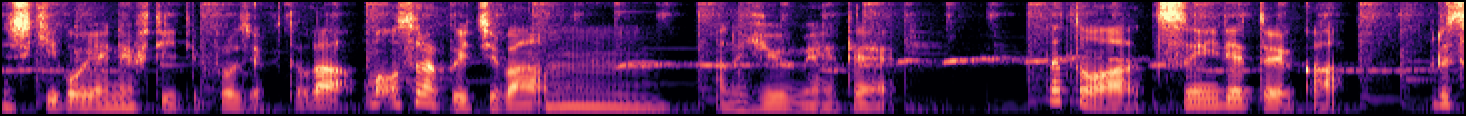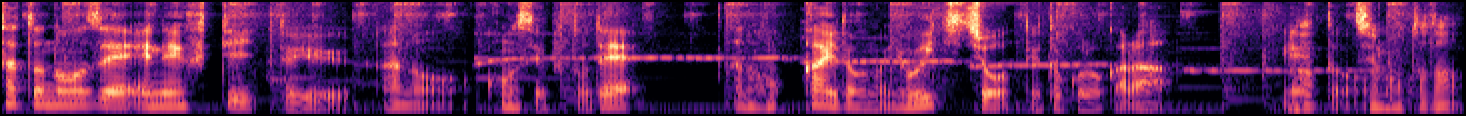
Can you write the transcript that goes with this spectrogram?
錦鯉 NFT というプロジェクトが、まあ、おそらく一番、うん。あの有名であとはついでというかふるさと納税 NFT というあのコンセプトであの北海道の余市町っていうところからえっ、あと地元だ。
